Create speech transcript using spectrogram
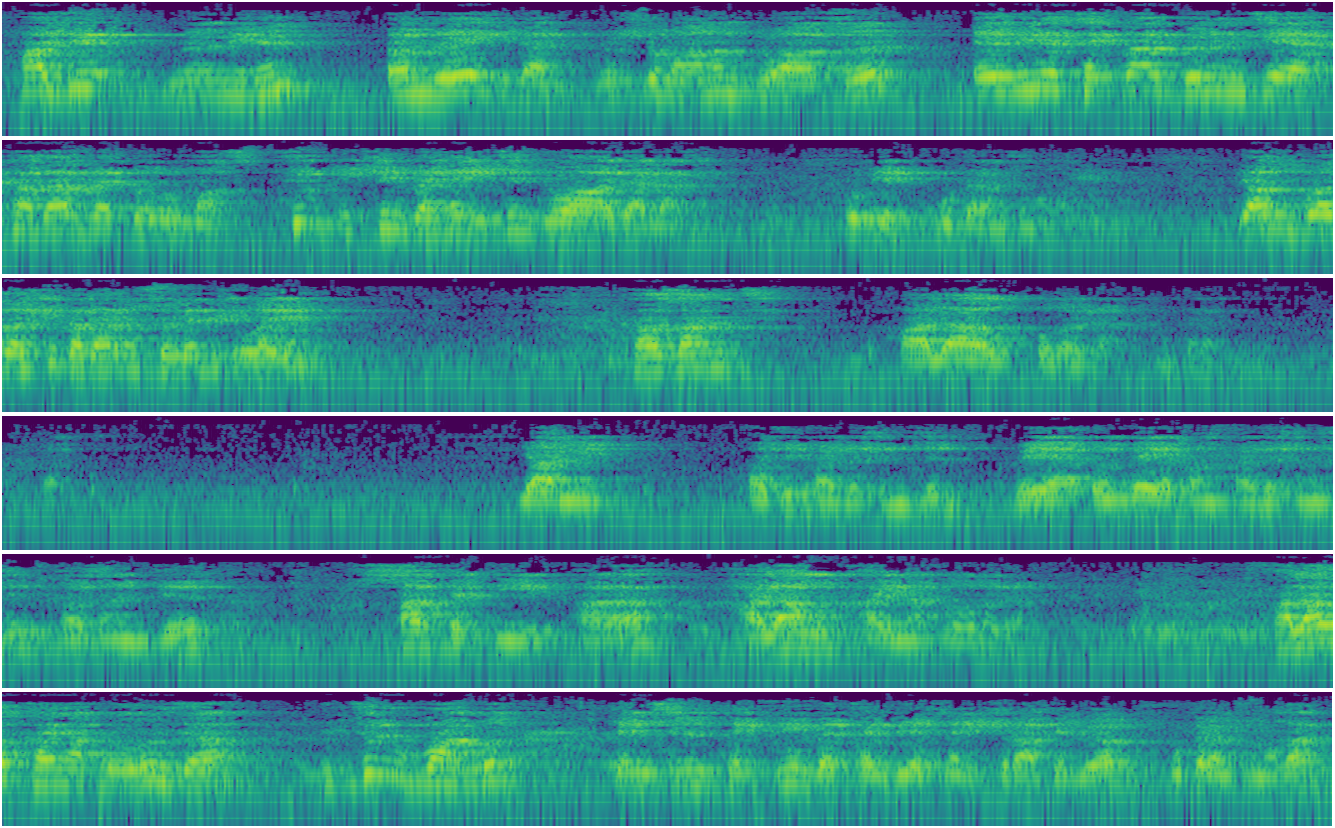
Hacı müminin ömreye giden Müslümanın duası evine tekrar dönünceye kadar reddolunmaz. Kim için ve ne için dua ederler? Bu bir muhterem Müslümanlar. Yalnız burada şu kadarını söylemiş olayım. Kazanç halal olacak muhterem. Yani hacı kardeşimizin veya ömre yapan kardeşimizin kazancı sarf ettiği para halal kaynaklı olacak. Halal kaynaklı olunca bütün varlık kendisinin tekbir ve telbiyesine iştirak ediyor. Muhterem Müslümanlar,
